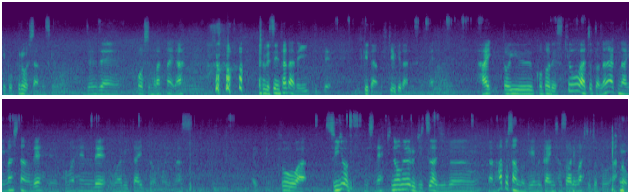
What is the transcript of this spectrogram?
結構苦労したんですけど、全然通してもらってないな。別にタダでいいって言って引けた引き受けたんですけどね。はい、ということです。今日はちょっと長くなりましたので、この辺で終わりたいと思います。はい、今日は水曜日ですね。昨日の夜実は自分、あの、ハトさんのゲーム会に誘われまして、ちょっとあの、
